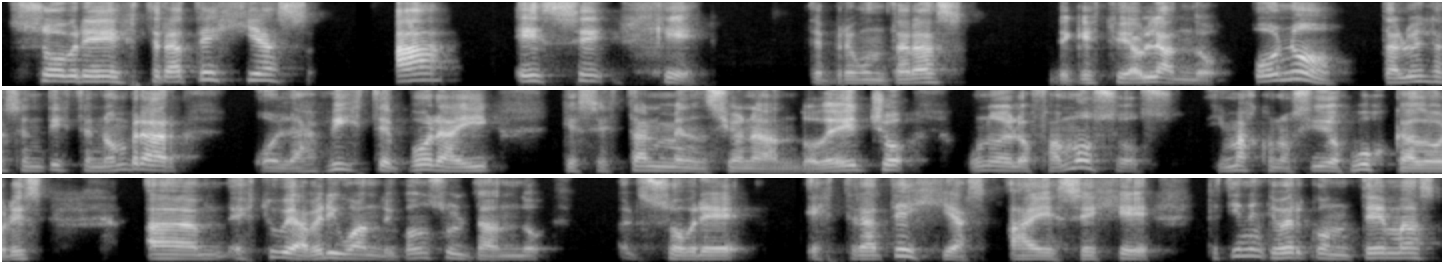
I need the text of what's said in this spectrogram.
sobre estrategias ASG. Te preguntarás, de qué estoy hablando, o no, tal vez las sentiste nombrar, o las viste por ahí que se están mencionando. De hecho, uno de los famosos y más conocidos buscadores, estuve averiguando y consultando sobre estrategias ASG que tienen que ver con temas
